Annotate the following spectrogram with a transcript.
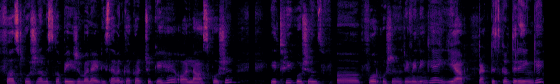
फ़र्स्ट क्वेश्चन हम इसका पेज नंबर नाइन्टी सेवन का कर चुके हैं और लास्ट क्वेश्चन, ये three question four question remaining है। ये आप प्रैक्टिस करते रहेंगे।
